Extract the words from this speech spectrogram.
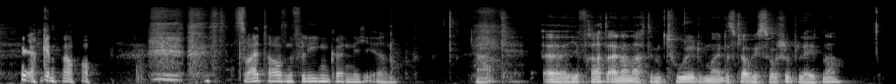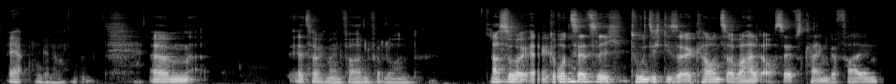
ja, genau. 2000 Fliegen können nicht irren. Ja. Äh, hier fragt einer nach dem Tool. Du meintest, glaube ich, Social Blade, ne? Ja, genau. Ähm, Jetzt habe ich meinen Faden verloren. Achso, äh, grundsätzlich tun sich diese Accounts aber halt auch selbst keinen Gefallen.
